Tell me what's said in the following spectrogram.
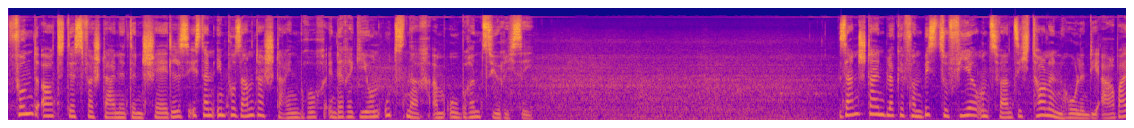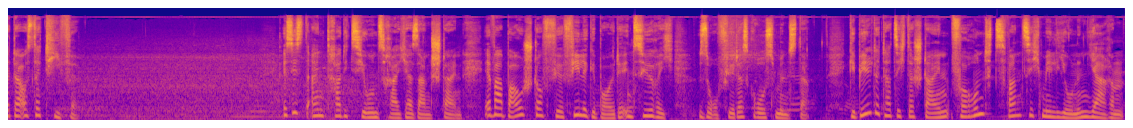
Fundort des versteinerten Schädels ist ein imposanter Steinbruch in der Region Uznach am oberen Zürichsee. Sandsteinblöcke von bis zu 24 Tonnen holen die Arbeiter aus der Tiefe. Es ist ein traditionsreicher Sandstein. Er war Baustoff für viele Gebäude in Zürich, so für das Großmünster. Gebildet hat sich der Stein vor rund 20 Millionen Jahren,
